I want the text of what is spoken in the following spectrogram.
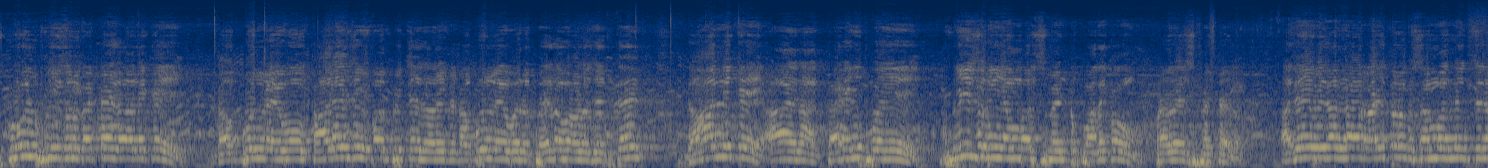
స్కూల్ ఫీజులు కట్టేదానికి డబ్బులు లేవు కాలేజీకి పంపించేదానికి డబ్బులు లేవని పేదవాళ్ళు చెప్తే దానికి ఆయన కరిగిపోయి ఫీజు రియంబర్స్మెంట్ పథకం ప్రవేశపెట్టాడు. అదేవిధంగా రైతులకు సంబంధించిన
